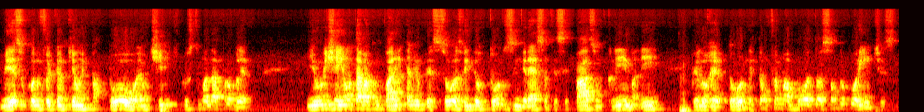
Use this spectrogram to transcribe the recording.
Mesmo quando foi campeão, empatou, é um time que costuma dar problema. E o Engenhão estava com 40 mil pessoas, vendeu todos os ingressos antecipados, um clima ali pelo retorno, então foi uma boa atuação do Corinthians.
